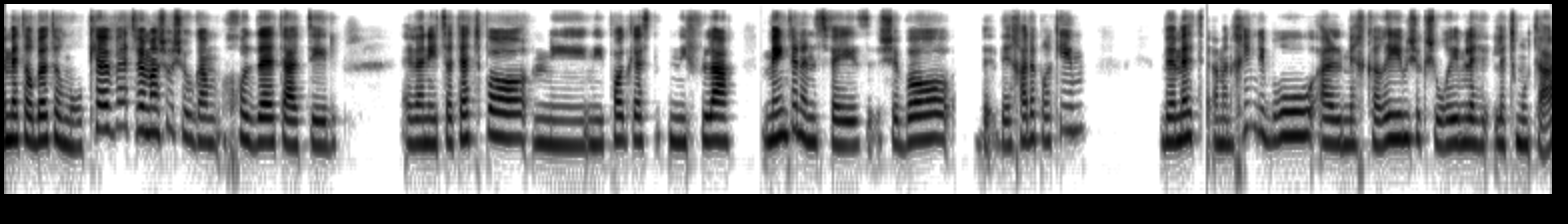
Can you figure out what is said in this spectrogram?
אמת הרבה יותר מורכבת ומשהו שהוא גם חוזה את העתיד. ואני אצטט פה מפודקאסט נפלא maintenance phase שבו באחד הפרקים באמת המנחים דיברו על מחקרים שקשורים לתמותה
